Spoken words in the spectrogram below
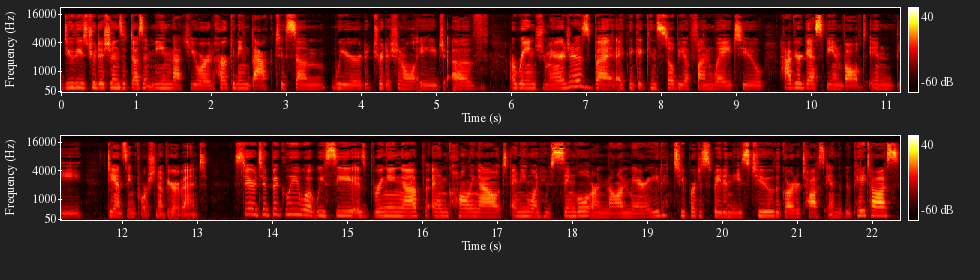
do these traditions, it doesn't mean that you're harkening back to some weird traditional age of arranged marriages, but I think it can still be a fun way to have your guests be involved in the dancing portion of your event. Stereotypically, what we see is bringing up and calling out anyone who's single or non married to participate in these two the garter toss and the bouquet toss.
